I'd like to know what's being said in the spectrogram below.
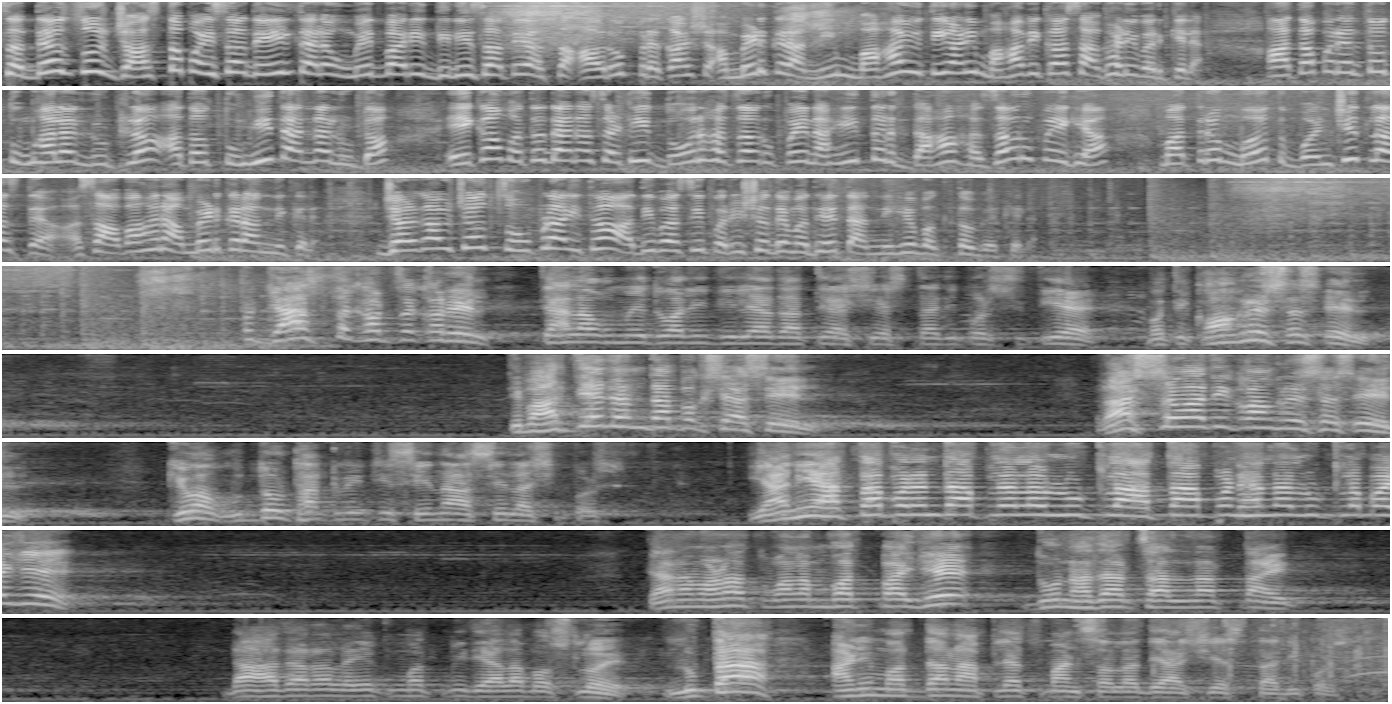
सध्या जो जास्त पैसा देईल त्याला उमेदवारी दिली जाते असा आरोप प्रकाश आंबेडकरांनी महायुती आणि महाविकास आघाडीवर केला. आतापर्यंत तुम्हाला लुटलं आता तुम्ही त्यांना लुटा. एका मतदानासाठी दोन हजार रुपये नाही तर दहा हजार रुपये घ्या. मात्र मत वंचितलाच द्या असं आवाहन आंबेडकरांनी केलं. जळगावच्या चोपडा इथं आदिवासी परिषदेमध्ये त्यांनी हे वक्तव्य केलं. जास्त खर्च करेल त्याला उमेदवारी दिल्या जाते अशी असणारी परिस्थिती आहे. मग ती काँग्रेस असेल ते भारतीय जनता पक्ष असेल राष्ट्रवादी काँग्रेस असेल किंवा उद्धव ठाकरेची सेना असेल अशी परिस्थिती. यांनी आतापर्यंत आपल्याला लुटलं आता आपण ह्यांना लुटलं पाहिजे. त्यांना म्हणा तुम्हाला मत पाहिजे दोन हजार चालणार नाहीत. दहा हजाराला एक मत मी द्यायला बसलोय. लुटा आणि मतदान आपल्याच माणसाला द्या अशी असणारी परिस्थिती.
